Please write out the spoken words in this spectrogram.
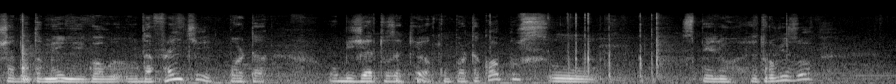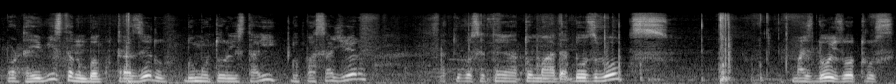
Puxador também igual o da frente. Porta objetos aqui, ó, com porta-copos. O espelho retrovisor. Porta-revista no banco traseiro do motorista aí, do passageiro. Aqui você tem a tomada 12 volts. Mais dois outros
